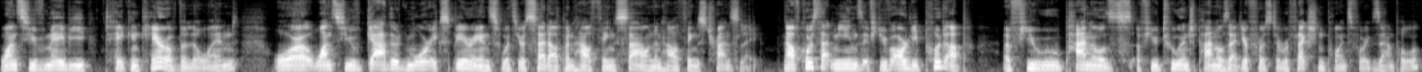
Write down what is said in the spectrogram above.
once you've maybe taken care of the low end or once you've gathered more experience with your setup and how things sound and how things translate. Now, of course, that means if you've already put up a few panels, a few two inch panels at your first reflection points, for example,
